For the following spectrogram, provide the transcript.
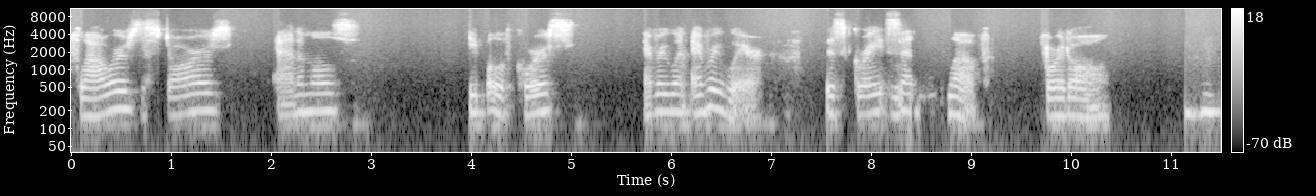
Flowers, the stars, animals, people, of course, everyone, everywhere. This great mm-hmm. sense of love for it all. Mm-hmm.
